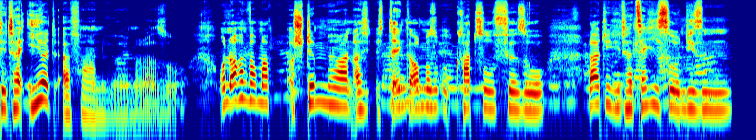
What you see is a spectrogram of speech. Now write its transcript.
detailliert erfahren würden oder so. Und auch einfach mal Stimmen hören. Also ich denke auch mal so, gerade so für so Leute, die tatsächlich so in diesem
